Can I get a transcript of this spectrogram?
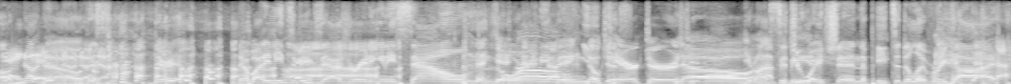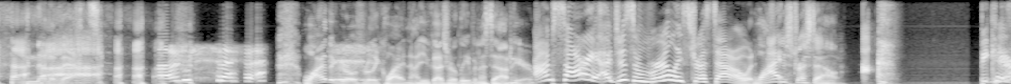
okay, no, good. no, no, this- no. there- nobody needs to be exaggerating any sounds or anything. You no just- characters. You- No, you, don't a have to be. situation. the pizza delivery guy. none of that. Why are the girls really quiet now? You guys are leaving us out here. I'm sorry. I just am really stressed out. Why are you stressed out? Because You're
